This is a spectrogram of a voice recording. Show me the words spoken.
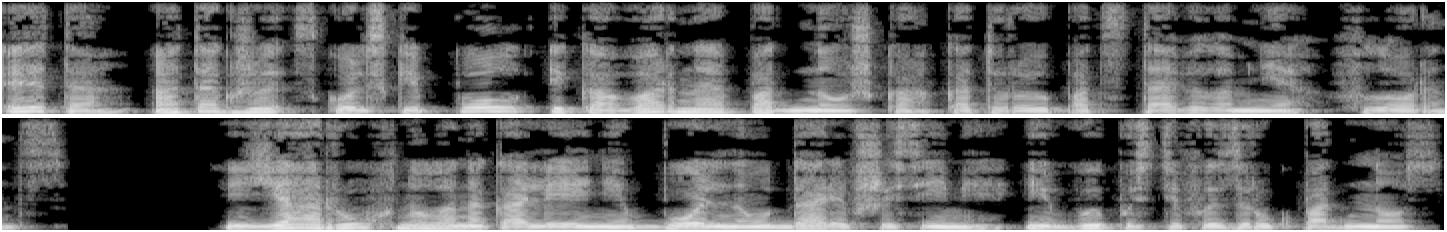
Это, а также скользкий пол и коварная подножка, которую подставила мне Флоренс. Я рухнула на колени, больно ударившись ими и выпустив из рук поднос.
